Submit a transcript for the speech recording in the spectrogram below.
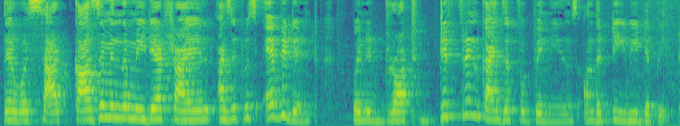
There was sarcasm in the media trial as it was evident when it brought different kinds of opinions on the TV debate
